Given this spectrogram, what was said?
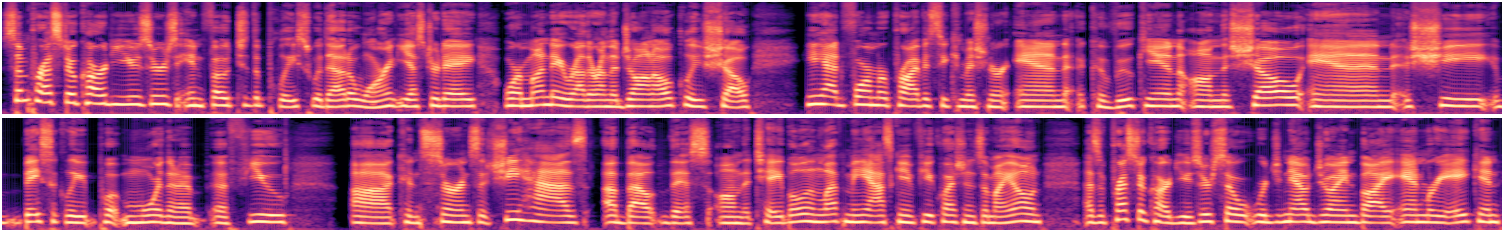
some Presto card users' info to the police without a warrant. Yesterday, or Monday rather, on the John Oakley show, he had former Privacy Commissioner Ann Cavoukian on the show, and she basically put more than a, a few uh, concerns that she has about this on the table and left me asking a few questions of my own as a Presto card user. So we're now joined by Anne Marie Aikins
